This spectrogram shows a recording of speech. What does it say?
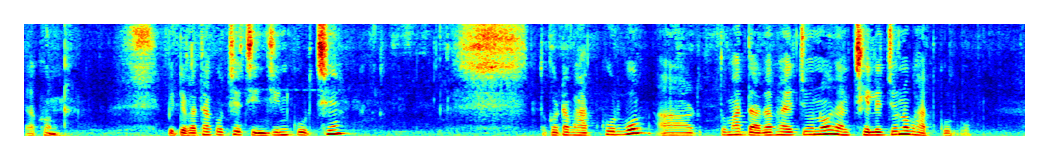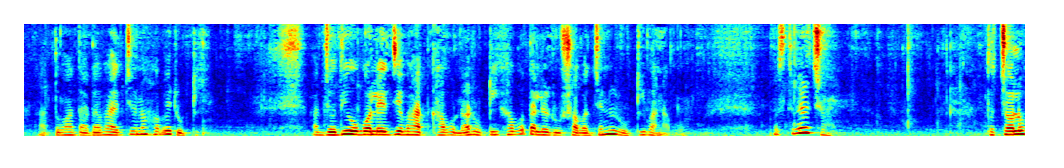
এখন পেটে ব্যথা করছে, চিনচিন করছে। তো কটা ভাত করব। আর তোমার দাদা ভাইয়ের জন্য ছেলের জন্য ভাত করব। আর তোমার দাদা ভাইয়ের জন্য হবে রুটি। আর যদি ও বলে যে ভাত খাব না, রুটি খাব, তাহলে সবার জন্য রুটি বানাবো। বুঝতে পেরেছ? তো চলো,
